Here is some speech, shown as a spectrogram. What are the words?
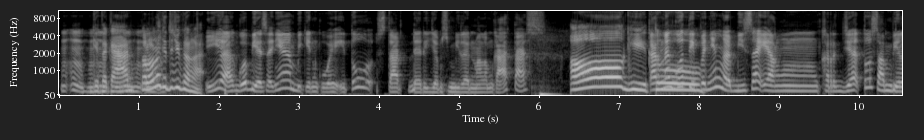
Mm-mm, gitu mm-mm, kan? mm-mm, Kalau lo gitu juga nggak? Iya, gue biasanya bikin kue itu start dari jam 9 malam ke atas. Oh, gitu. Karena gue tipenya nggak bisa yang kerja tuh sambil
